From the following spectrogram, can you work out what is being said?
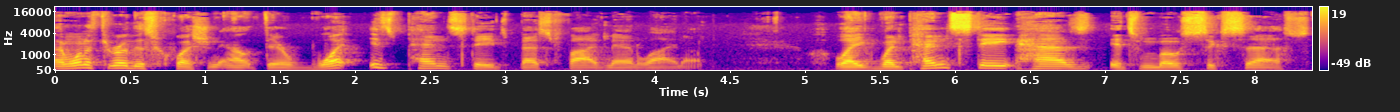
I want to throw this question out there: What is Penn State's best five-man lineup? Like when Penn State has its most success,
